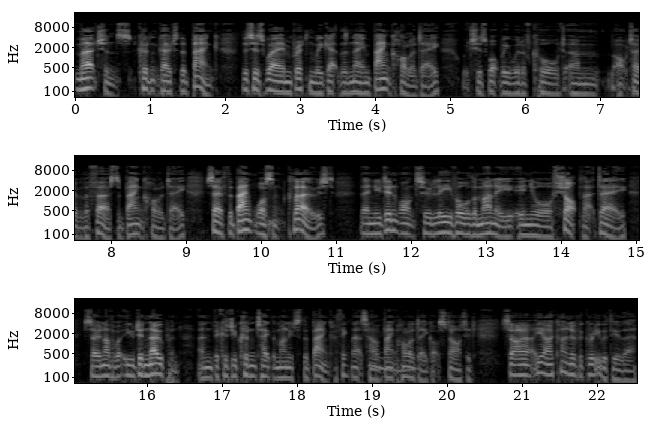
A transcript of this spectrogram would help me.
merchants couldn't go to the bank. This is where in Britain we get the name bank holiday, which is what we would have called um, October the 1st, a bank holiday. So if the bank wasn't closed, then you didn't want to leave all the money in your shop that day. So in other words, you didn't open, and because you couldn't take the money to the bank, I think that's how mm. bank holiday got started. So uh, yeah, I kind of agree with you there.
